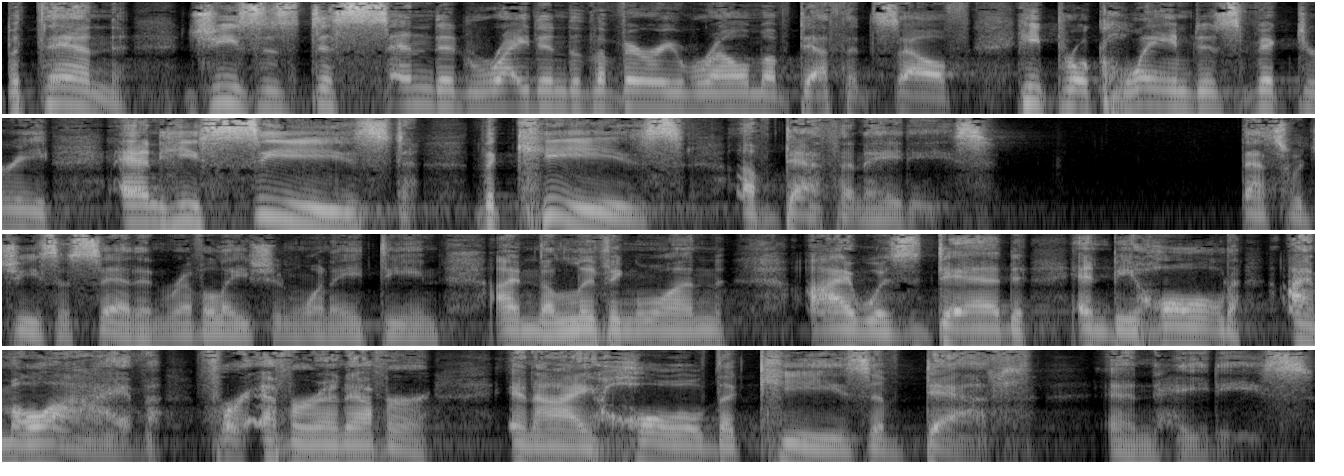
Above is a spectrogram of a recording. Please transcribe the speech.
But then Jesus descended right into the very realm of death itself. He proclaimed his victory and he seized the keys of death and Hades. That's what Jesus said in Revelation 1:18. I'm the living one. I was dead and behold, I'm alive forever and ever, and I hold the keys of death and Hades.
